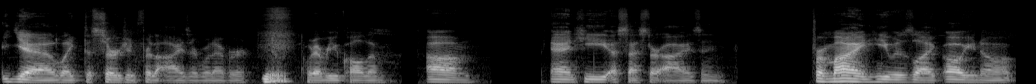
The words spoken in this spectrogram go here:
Yeah, like the surgeon for the eyes or whatever, Yeah. whatever you call them. Um, and he assessed our eyes, and for mine, he was like, "Oh, you know,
